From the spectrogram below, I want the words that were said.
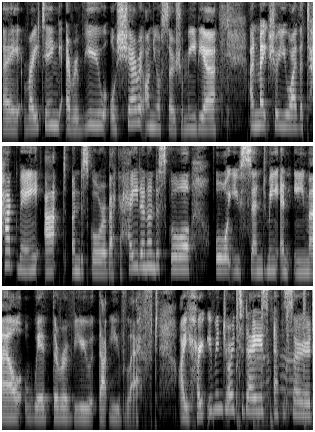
a rating, a review, or share it on your social media and make sure you either tag me at underscore Rebecca Hayden underscore or you send me an email with the review that you've left. I hope you've enjoyed today's episode.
